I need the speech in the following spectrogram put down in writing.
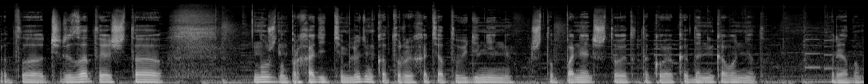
Это через это, я считаю, нужно проходить тем людям, которые хотят уединения, чтобы понять, что это такое, когда никого нет рядом.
